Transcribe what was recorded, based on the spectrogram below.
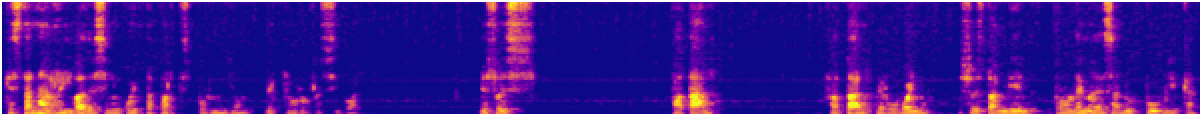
que están arriba de 50 partes por millón de cloro residual. Eso es fatal, fatal, pero bueno, eso es también problema de salud pública.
